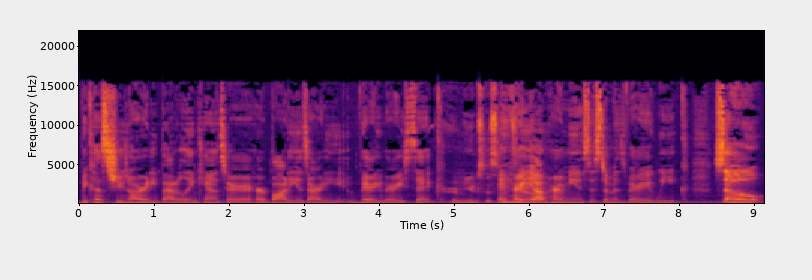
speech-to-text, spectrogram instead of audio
because she's already battling cancer, her body is already very, very sick. Her immune system. And her, yeah, her immune system is very weak. So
